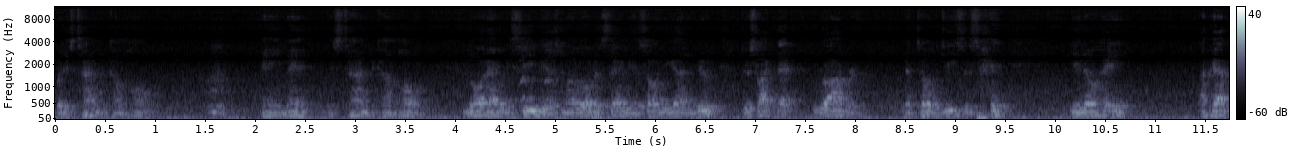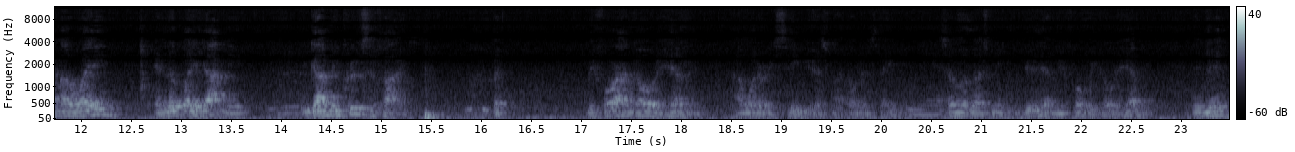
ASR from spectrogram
But it's time to come home. Mm. Amen. It's time to come home. Lord, I receive you as my Lord and Savior. That's all you got to do. Just like that robber that told Jesus, you know, hey, I've had my way, and look what he got me. He got me crucified. But before I go to heaven, I want to receive you as my Lord and Savior. Yes. Some of us need to do that before we go to heaven. Amen.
